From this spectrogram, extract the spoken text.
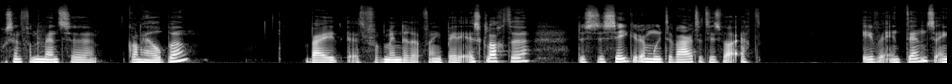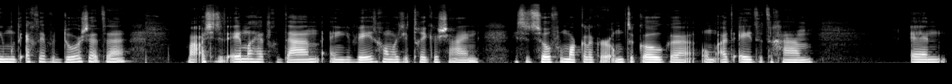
van de mensen kan helpen. Bij het verminderen van je PDS-klachten. Dus het is zeker de moeite waard. Het is wel echt even intens en je moet echt even doorzetten. Maar als je dit eenmaal hebt gedaan en je weet gewoon wat je triggers zijn, is het zoveel makkelijker om te koken, om uit eten te gaan. En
